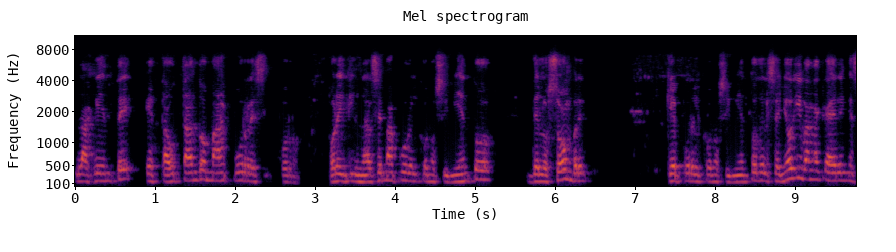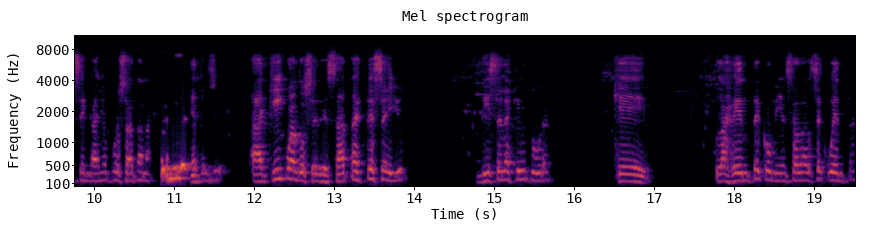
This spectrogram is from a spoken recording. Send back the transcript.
la gente está optando más por, por, por inclinarse más por el conocimiento de los hombres que por el conocimiento del Señor y van a caer en ese engaño por Satanás. Entonces, aquí cuando se desata este sello, dice la escritura que la gente comienza a darse cuenta,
